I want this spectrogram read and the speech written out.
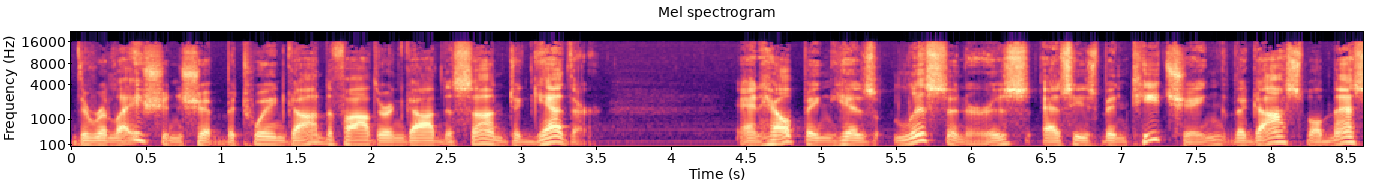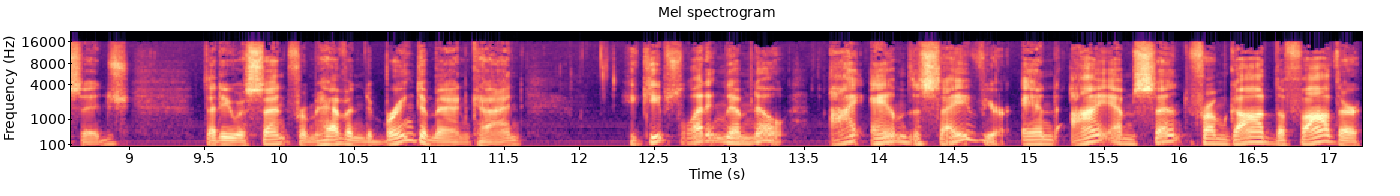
the relationship between God the Father and God the Son together and helping his listeners as he's been teaching the gospel message that he was sent from heaven to bring to mankind? He keeps letting them know I am the Savior, and I am sent from God the Father.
